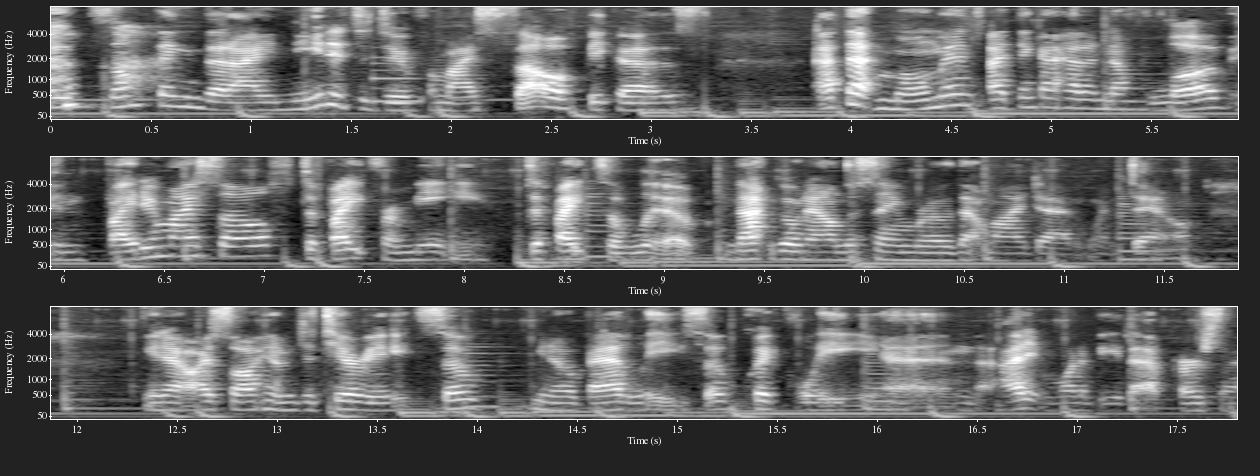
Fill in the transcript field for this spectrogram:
it's something that I needed to do for myself because at that moment I think I had enough love in fighting myself to fight for me, to fight to live, not go down the same road that my dad went down. You know, I saw him deteriorate so, you know, badly, so quickly, and I didn't want to be that person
